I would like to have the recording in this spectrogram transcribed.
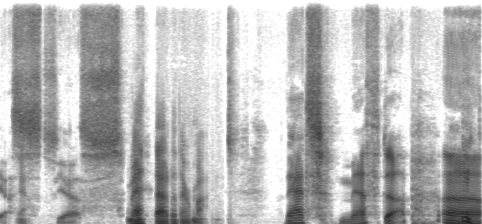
yes yes Meth out of their minds. That's methed up uh,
